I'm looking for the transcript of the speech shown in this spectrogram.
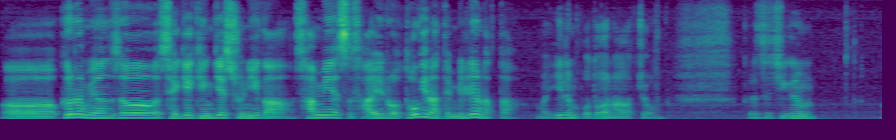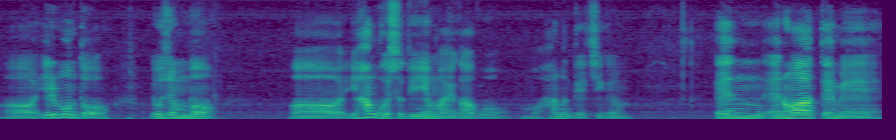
어 그러면서 세계 경제 순위가 3위에서 4위로 독일한테 밀려났다. 뭐 이런 보도가 나왔죠. 그래서 지금 어 일본도 요즘 뭐, 어, 이 한국에서도 여행 많이 가고, 뭐 하는데 지금, 엔, 엔화 때문에,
